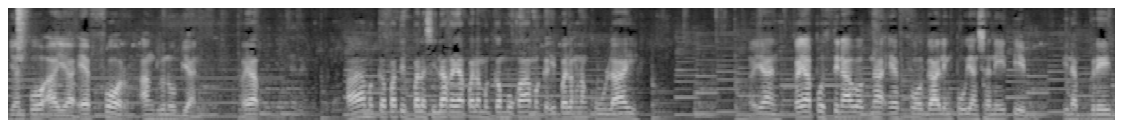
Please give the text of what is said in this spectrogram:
Yan po ay ah, F4 Anglo-Nubian. Kaya. Ah, magkapatid pala sila kaya pala magkamukha, magkaiba lang ng kulay. Ayan, kaya po tinawag na F4 galing po yan sa native. In-upgrade,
